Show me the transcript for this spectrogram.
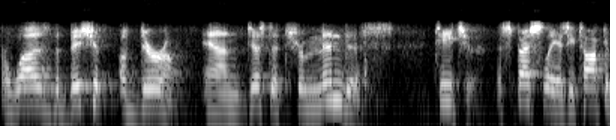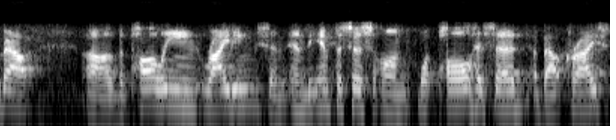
or was the Bishop of Durham and just a tremendous teacher, especially as he talked about uh, the Pauline writings and, and the emphasis on what Paul has said about Christ.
